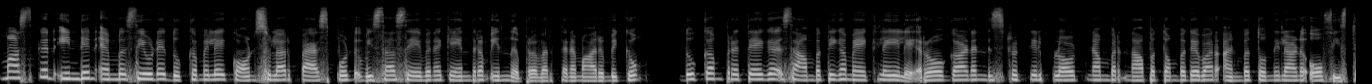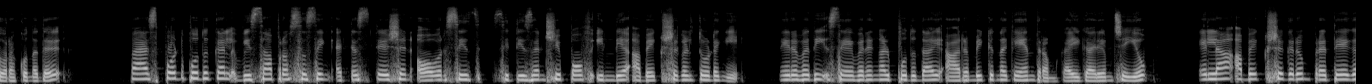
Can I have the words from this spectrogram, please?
മസ്കറ്റ് ഇന്ത്യൻ എംബസിയുടെ ദുഃഖമിലെ കോൺസുലാർ പാസ്പോർട്ട് വിസ സേവന കേന്ദ്രം ഇന്ന് പ്രവർത്തനം ആരംഭിക്കും. ദുഃഖം പ്രത്യേക സാമ്പത്തിക മേഖലയിലെ റോ ഗാർഡൻ ഡിസ്ട്രിക്റ്റിൽ പ്ലോട്ട് നമ്പർ നാൽപ്പത്തൊമ്പത് ബാർ അൻപത്തൊന്നിലാണ് ഓഫീസ് തുറക്കുന്നത്. പാസ്പോർട്ട് പുതുക്കൽ visa processing attestation overseas citizenship of India അപേക്ഷകൾ തുടങ്ങി നിരവധി സേവനങ്ങൾ പുതുതായി ആരംഭിക്കുന്ന കേന്ദ്രം കൈകാര്യം ചെയ്യും. എല്ലാ അപേക്ഷകരും പ്രത്യേക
